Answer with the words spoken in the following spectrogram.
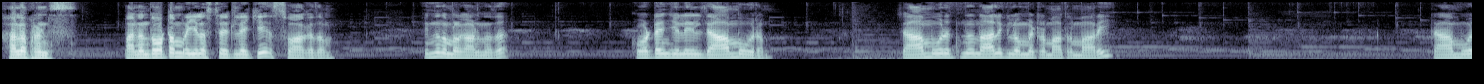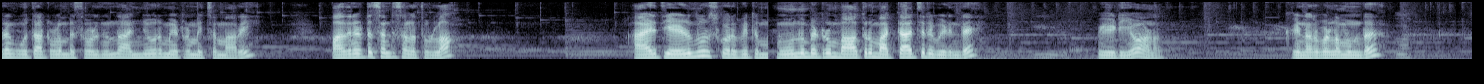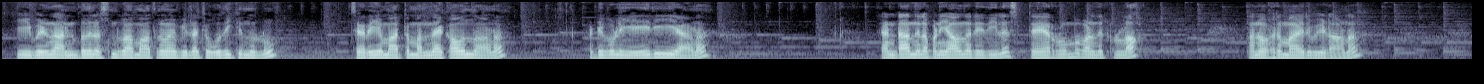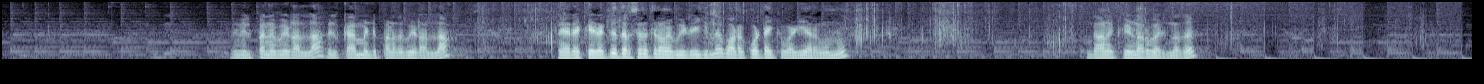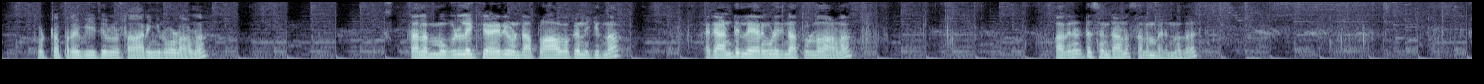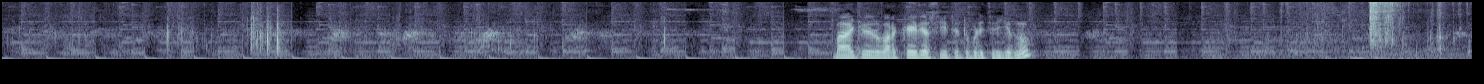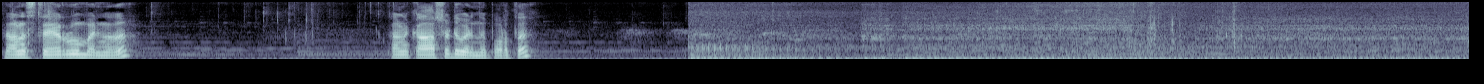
Hello friends Panamthottam real എസ്റ്റേറ്റിലേക്ക് സ്വാഗതം. ഇന്ന് നമ്മൾ കാണുന്നത് കോട്ടയം ജില്ലയിൽ രാമപുരം. രാമപുരത്ത് നിന്ന് നാല് കിലോമീറ്റർ മാത്രം മാറി രാമപുരം കൂത്താട്ടുകുളം ബസ് റോഡിൽ നിന്ന് അഞ്ഞൂറ് മീറ്റർ മിച്ചം മാറി പതിനെട്ട് സെന്റ് സ്ഥലത്തുള്ള ആയിരത്തി എഴുന്നൂറ് സ്ക്വയർ ഫീറ്റ് മൂന്ന് ബെഡ്റൂം ബാത്റൂം അറ്റാച്ച്ഡ് വീടിന്റെ വീഡിയോ ആണ്. കിണർ വെള്ളമുണ്ട്. ഈ വീടിന് അൻപത് ലക്ഷം രൂപ മാത്രമേ വില ചോദിക്കുന്നുള്ളൂ. ചെറിയ മാറ്റം വന്നേക്കാവുന്നതാണ്. അടിപൊളി ഏരിയയാണ്. രണ്ടാം നില പണിയാവുന്ന രീതിയിൽ സ്റ്റെയർ റൂം പണിതിട്ടുള്ള മനോഹരമായൊരു വീടാണ്. ഇത് വിൽപ്പന വീടല്ല വിൽക്കാൻ വേണ്ടി പണിത വീടല്ല. നേരെ കിഴക്ക് ദർശനത്തിലാണ് വീടിരിക്കുന്നത്. വടക്കോട്ടേക്ക് വഴി ഇറങ്ങുന്നു. ഇതാണ് കിണർ വരുന്നത്. തൊട്ടപ്പുറ വീതിയുള്ള ടാറിങ് റോഡാണ്. സ്ഥലം മുകളിലേക്ക് കയറിയുണ്ട്. ആ പ്ലാവൊക്കെ നിൽക്കുന്ന രണ്ട് ലെയറും കൂടി ഇതിനകത്തുള്ളതാണ്. പതിനെട്ട് സെന്റാണ് സ്ഥലം വരുന്നത്. ബാക്കിലൊരു വർക്ക് ഏരിയ ഇട്ട് പിടിച്ചിരിക്കുന്നു. ഇതാണ് സ്റ്റെയർ റൂം വരുന്നത്. ഇതാണ് കാർ ഷെഡ് വരുന്നത് പുറത്ത്.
